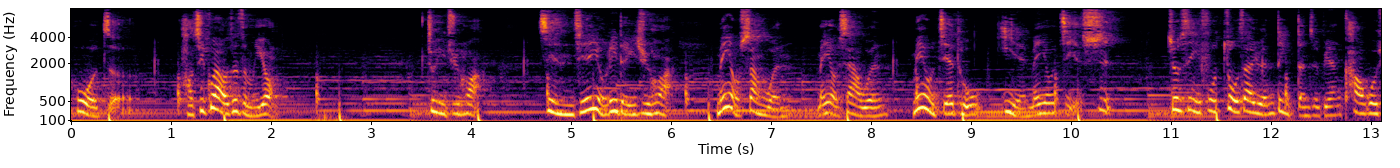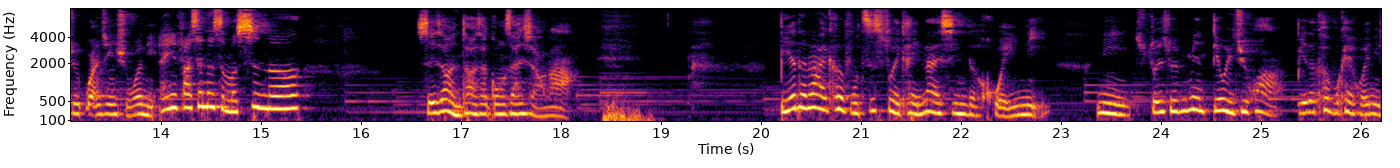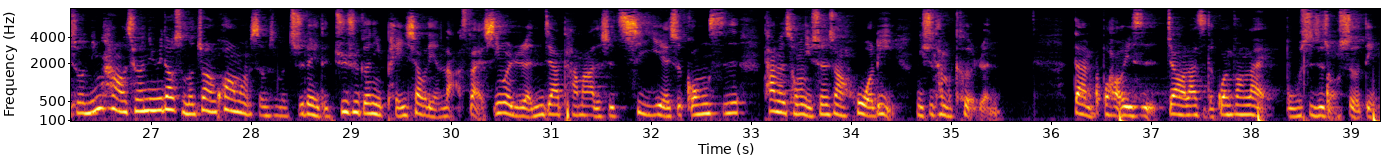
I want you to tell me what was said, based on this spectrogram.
或者“好奇怪，我这怎么用？”就一句话，简洁有力的一句话，没有上文，没有下文。没有截图，也没有解释，就是一副坐在原地等着别人靠过去关心询问你。哎，发生了什么事呢？谁知道你到底在攻三小啦？别的赖客服之所以可以耐心的回你，你随随便便丢一句话，别的客服可以回你说：“您好，请问您遇到什么状况吗？什么什么之类的，继续跟你陪笑脸拉塞，是因为人家他妈的是企业是公司，他们从你身上获利，你是他们客人。但不好意思，骄傲拉子的官方赖不是这种设定。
